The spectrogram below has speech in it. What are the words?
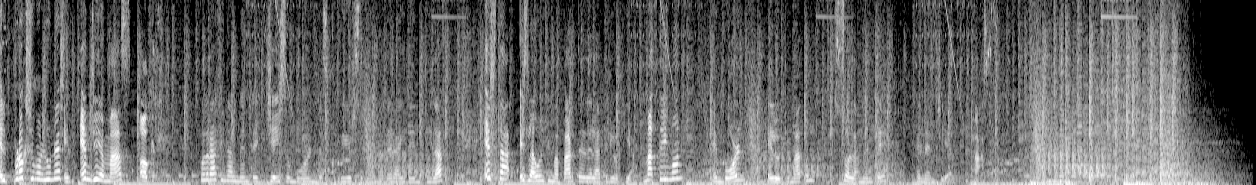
el próximo lunes en MGM+. Ok. ¿Podrá finalmente Jason Bourne descubrir su verdadera identidad? Esta es la última parte de la trilogía. Matt Damon en Bourne, el ultimátum, solamente en MGM+.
